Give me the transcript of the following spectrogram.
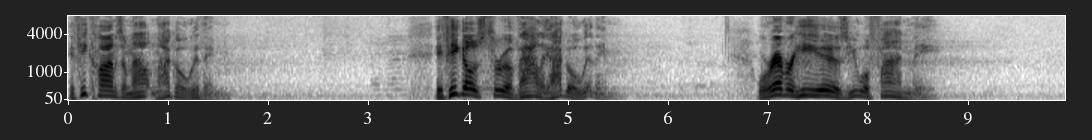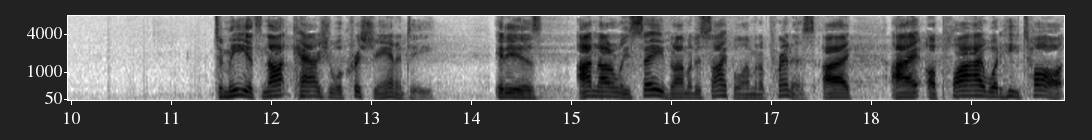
if he climbs a mountain, I go with him. If he goes through a valley, I go with him. Wherever he is, you will find me. To me, it's not casual Christianity. It is I'm not only saved, but I'm a disciple, I'm an apprentice. I, I apply what he taught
